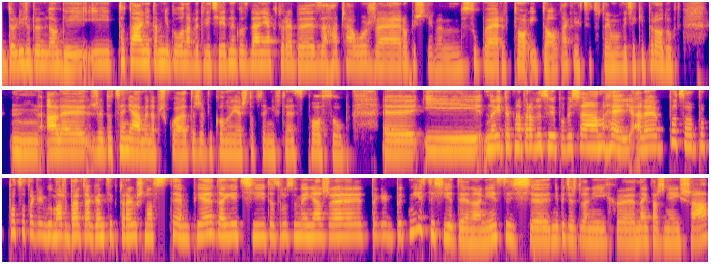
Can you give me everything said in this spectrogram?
do liczby mnogiej i totalnie tam nie było nawet, wiecie, jednego zdania, które by zahaczało, że robisz, nie wiem, super to i to, tak? Nie chcę tutaj mówić, jaki produkt, mm, ale że doceniamy na przykład, że wykonujesz to w ten i w ten sposób. E, I no i tak naprawdę sobie pomyślałam, hej, ale po co, po, po co tak jakby masz brać agencję, która już na wstępie daje ci do zrozumienia, że tak jakby nie jesteś jedyna, nie jesteś, e, nie będziesz dla nich e, najważniejsza.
